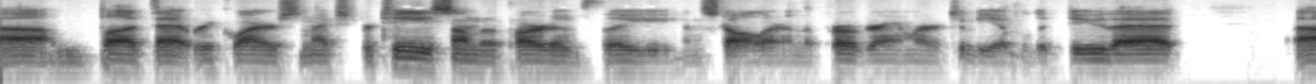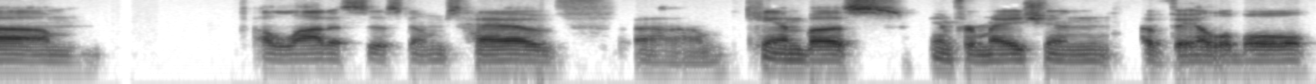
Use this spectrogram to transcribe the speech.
Um, but that requires some expertise on the part of the installer and the programmer to be able to do that. Um, a lot of systems have um, CAN bus information available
